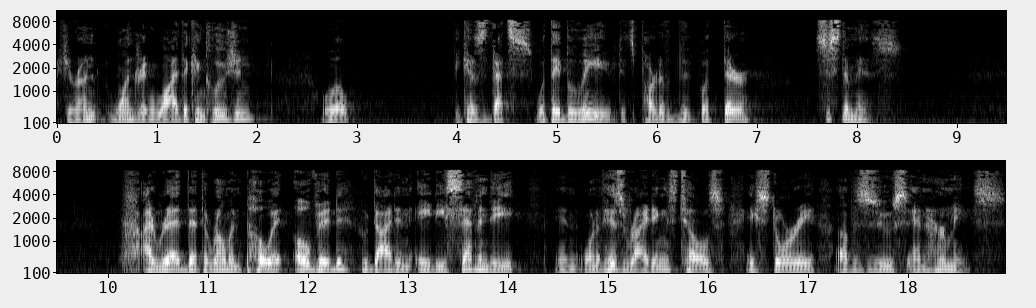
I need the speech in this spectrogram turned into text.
If you're un- wondering why the conclusion, well, because that's what they believed. It's part of the, what their system is. I read that the Roman poet Ovid, who died in AD 70, in one of his writings tells a story of Zeus and Hermes.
